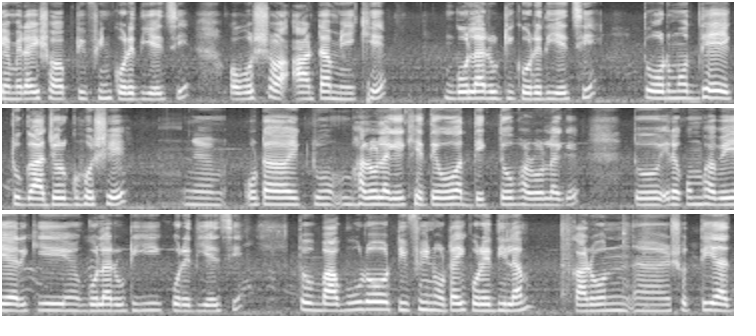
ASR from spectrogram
ক্যামেরায় সব টিফিন করে দিয়েছি। অবশ্য আটা মেখে গোলা রুটি করে দিয়েছি। তো ওর মধ্যে একটু গাজর ঘষে ওটা একটু ভালো লাগে খেতেও আর দেখতেও ভালো লাগে। তো এরকমভাবে আর কি গোলা রুটি করে দিয়েছি। তো বাবুরও টিফিন ওটাই করে দিলাম। কারণ সত্যি আজ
